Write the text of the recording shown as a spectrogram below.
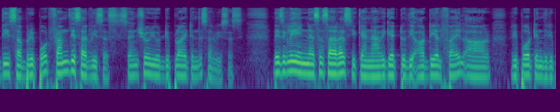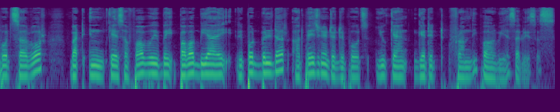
the sub report from the services. So ensure you deploy it in the services. Basically in SSRS you can navigate to the RDL file or report in the report server. But in case of Power BI, Power BI report builder or paginated reports you can get it from the Power BI services.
